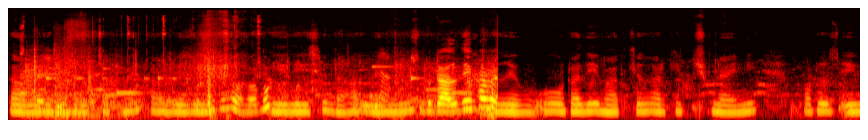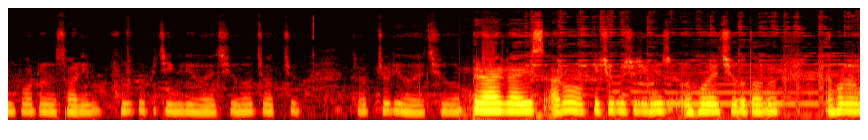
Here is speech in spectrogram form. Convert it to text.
তা আমি ইচ্ছা খাই। আর বেগুনি দিয়ে দিয়েছি ডাল বেগুনি শুধু ডাল দিয়ে খাবে? লেবু। ও ওটা দিয়ে ভাত খেলো আর কিচ্ছু নেয়নি। পটল এই পটল সরি ফুলকপি চিংড়ি হয়েছিল চচ্চ চচ্চড়ি হয়েছিল। ফ্রায়েড রাইস আরও কিছু কিছু জিনিস হয়েছিল, তবে এখন আর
